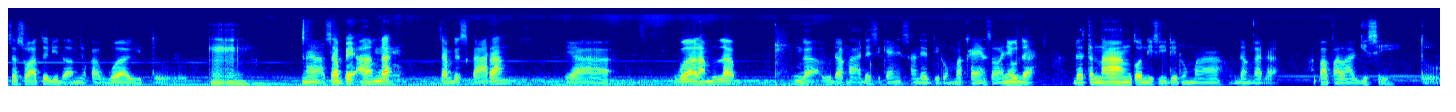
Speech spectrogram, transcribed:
sesuatu di dalam nyokap gue gitu. Mhm. Nah sampai alhamdulillah sampai sekarang ya gua alhamdulillah nggak udah nggak ada sih kayaknya santai di rumah kayak soalnya udah udah tenang kondisi di rumah udah nggak ada apa-apa lagi sih tuh.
